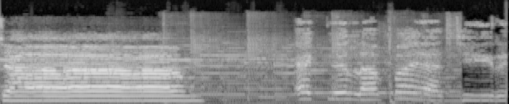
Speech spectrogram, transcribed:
শ্যাম। একলা পায়াছি রে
